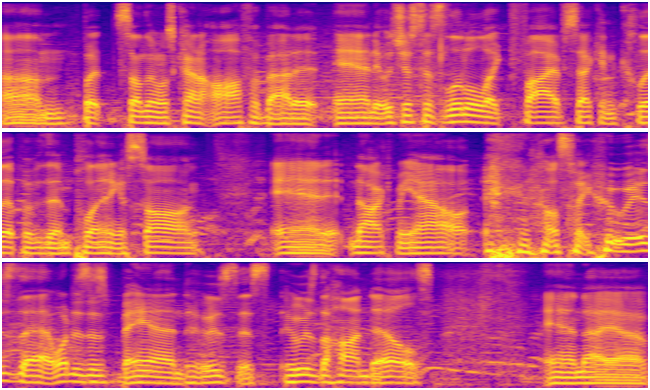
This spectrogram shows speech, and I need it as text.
um, but something was kind of off about it, and it was just this little like five second clip of them playing a song, and it knocked me out. I was like, "Who is that? What is this band? Who is this? Who is the Hondells?" And I, uh,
